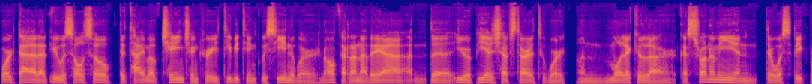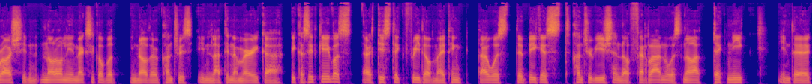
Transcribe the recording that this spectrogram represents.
worked at. And it was also the time of change and creativity in cuisine where you know, Ferran Adrià and the European chefs started to work on molecular gastronomy. And there was a big rush in not only in Mexico, but in other countries in Latin America because it gave us artistic freedom. I think that was the biggest contribution of Ferran was not technique in the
